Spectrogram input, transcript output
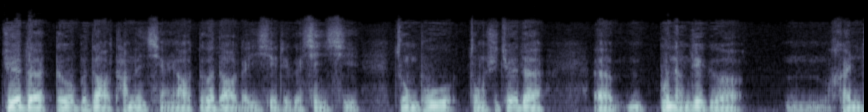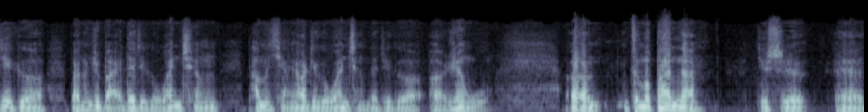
觉得得不到他们想要得到的一些这个信息，总部总是觉得，呃，不能这个，嗯，很这个百分之百的这个完成他们想要这个完成的这个呃任务，呃，怎么办呢？就是呃，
